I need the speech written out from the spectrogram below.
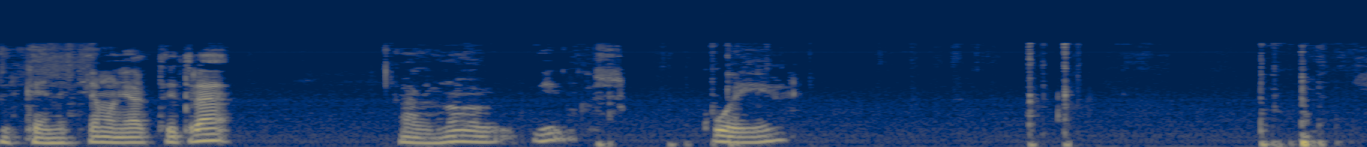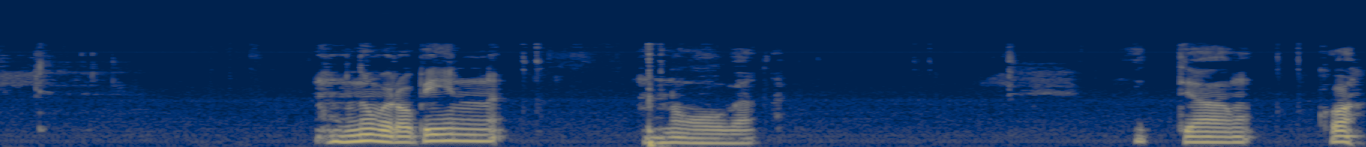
ok mettiamo gli altri tre. Allora square. Numero pin 9 mettiamo qua.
